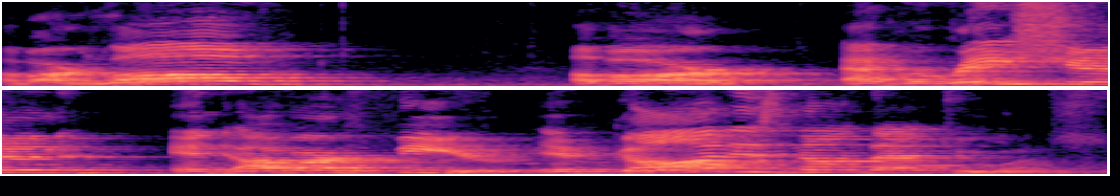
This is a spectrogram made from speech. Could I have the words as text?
of our love, of our admiration, and of our fear, if God is not that to us,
